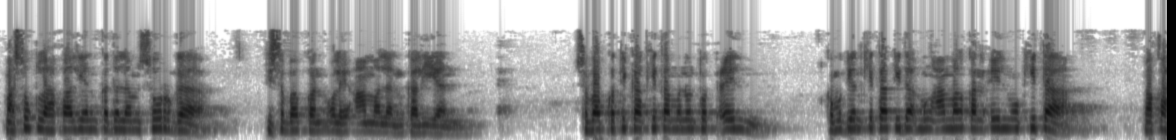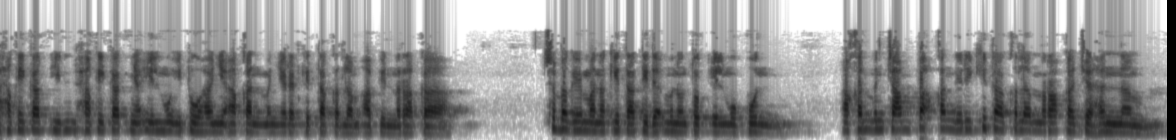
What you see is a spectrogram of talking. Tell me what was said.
Masuklah kalian ke dalam surga disebabkan oleh amalan kalian. Sebab ketika kita menuntut ilmu, kemudian kita tidak mengamalkan ilmu kita, maka hakikat hakikatnya ilmu itu hanya akan menyeret kita ke dalam api neraka. Sebagaimana kita tidak menuntut ilmu pun, akan mencampakkan diri kita ke dalam neraka jahanam.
